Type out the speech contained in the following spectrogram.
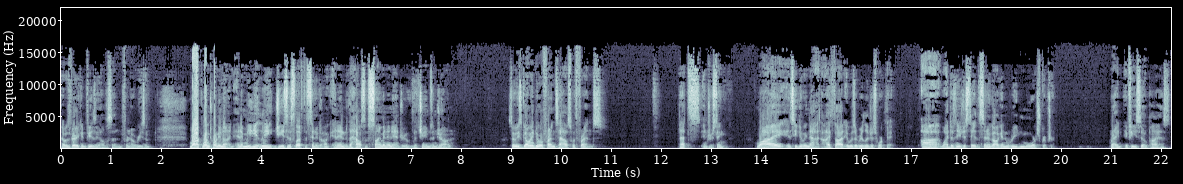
That was very confusing all of a sudden for no reason. Mark 129. And immediately Jesus left the synagogue and entered the house of Simon and Andrew with James and John. So he's going to a friend's house with friends. That's interesting. Why is he doing that? I thought it was a religious workday. Uh, why doesn't he just stay at the synagogue and read more scripture? Right? If he's so pious.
